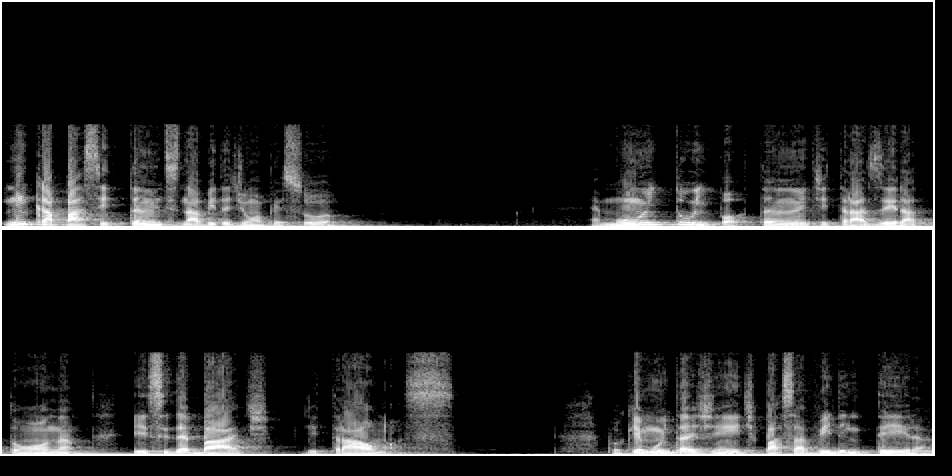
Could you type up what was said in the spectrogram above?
incapacitantes na vida de uma pessoa, é muito importante trazer à tona esse debate de traumas. Porque muita gente passa a vida inteira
